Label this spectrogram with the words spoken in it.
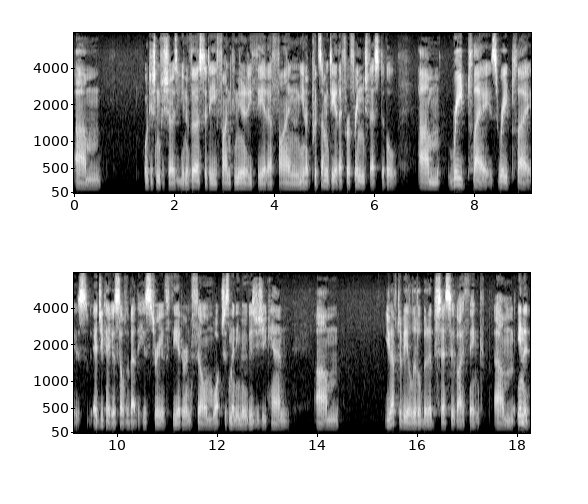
Um, audition for shows at university. Find community theatre. Find you know put something together for a fringe festival. Um, read plays. Read plays. Educate yourself about the history of theatre and film. Watch as many movies as you can. Um, you have to be a little bit obsessive, I think, um, in a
